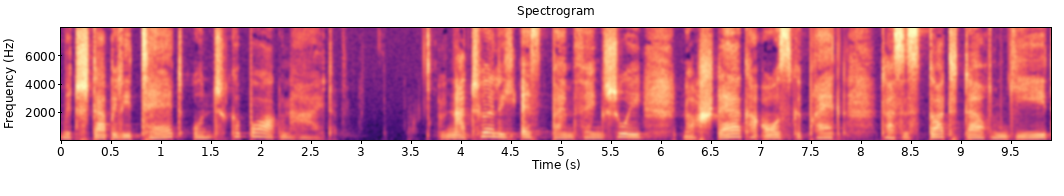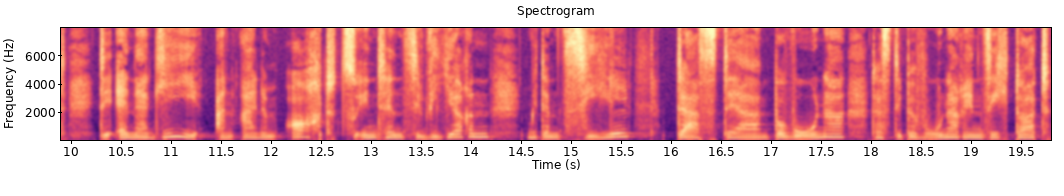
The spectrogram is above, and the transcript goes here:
mit Stabilität und Geborgenheit. Natürlich ist beim Feng Shui noch stärker ausgeprägt, dass es dort darum geht, die Energie an einem Ort zu intensivieren mit dem Ziel, dass der Bewohner, dass die Bewohnerin sich dort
